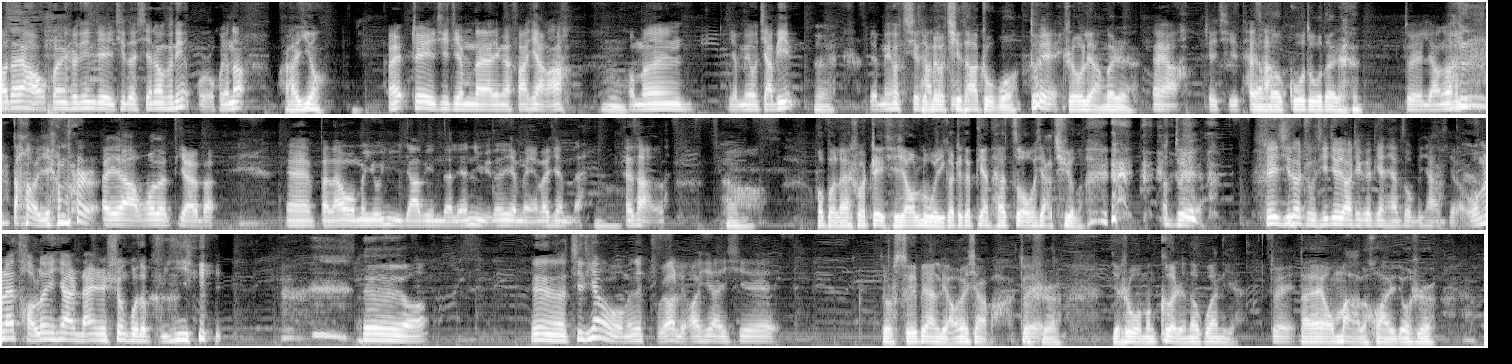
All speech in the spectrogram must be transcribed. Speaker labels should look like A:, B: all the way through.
A: 好，大家好，欢迎收听这一期的闲聊客厅，我是胡杨道。
B: 阿硬，
A: 哎，这一期节目大家应该发现了啊，
B: 嗯，
A: 我们也没有嘉宾，
B: 对，
A: 也没有其他
B: 也没有其他主播，
A: 对，
B: 只有两个人，
A: 哎呀，这期太惨了，
B: 两个孤独的人。
A: 对，两个 大老爷们儿，哎呀，我的天呐，哎，本来我们有女嘉宾的，连女的也没了，现在
B: 嗯
A: 太惨了
B: 啊！我本来说这期要录一个，这个电台做不下去了。
A: 啊！对，这一期的主题就叫这个电台做不下去了，我们来讨论一下男人生活的不易。哎呦，嗯，今天我们主要聊一下一些
B: 就是随便聊一下吧，就是也是我们个人的观点。
A: 对，
B: 大家要骂的话，也就是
